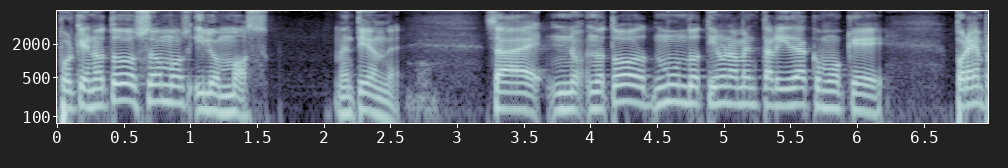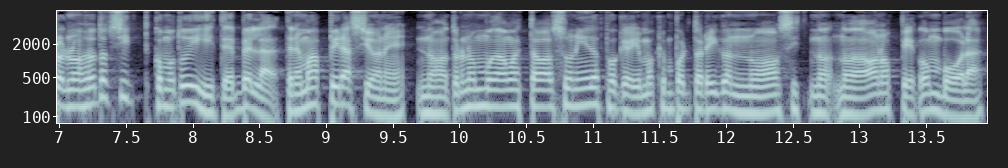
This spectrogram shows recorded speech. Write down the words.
Porque no todos somos Elon Musk. ¿Me entiendes? O sea, no, todo el mundo tiene una mentalidad como que. Por ejemplo, nosotros, como tú dijiste, es verdad, tenemos aspiraciones. Nosotros nos mudamos a Estados Unidos porque vimos que en Puerto Rico no, no, no dábamos pie con bola.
